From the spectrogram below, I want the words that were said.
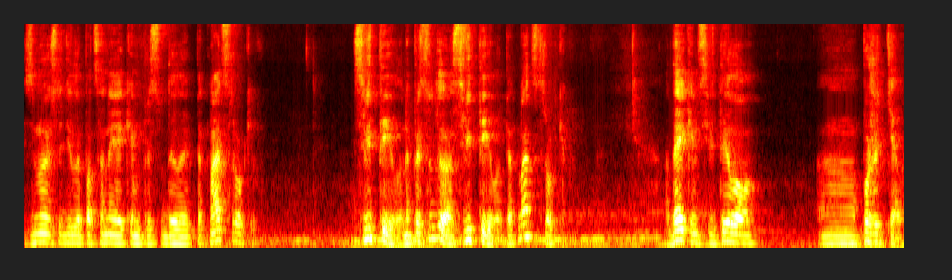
зі мною сиділи пацани, яким присудили 15 років. Світило, не присудило, а світило 15 років. А деяким світило е, пожиттєве,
